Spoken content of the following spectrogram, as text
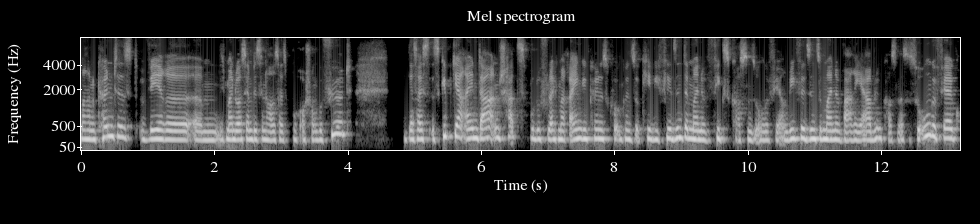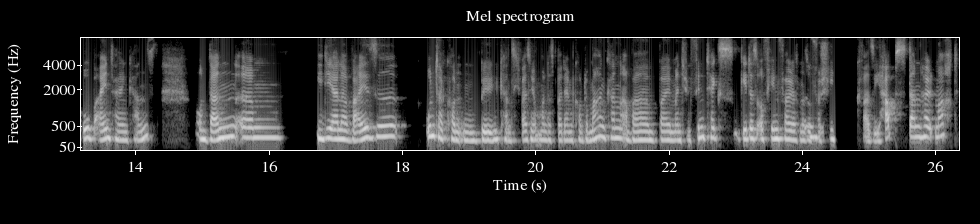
machen könntest, wäre, ähm ich meine, du hast ja 'n bisschen Haushaltsbuch auch schon geführt. Das heißt, es gibt ja einen Datenschatz, wo du vielleicht mal reingehen könntest, gucken könntest: „Okay, wie viel sind denn meine Fixkosten so ungefähr und wie viel sind so meine variablen Kosten?“ Dass du's so ungefähr grob einteilen kannst und dann, ähm, idealerweise Unterkonten bilden kannst. Ich weiß nicht, ob man das bei deinem Konto machen kann, aber bei manchen Fintechs geht das auf jeden Fall, dass man so Mhm. verschiedene quasi Hubs dann halt macht,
